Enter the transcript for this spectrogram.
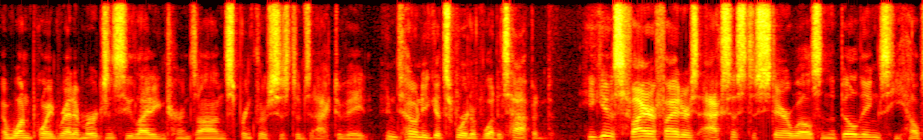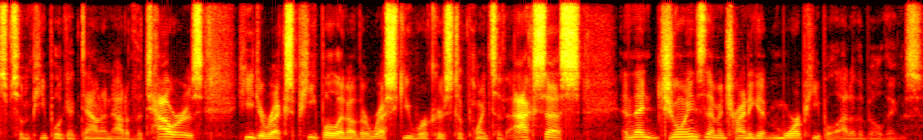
At one point, red emergency lighting turns on, sprinkler systems activate, and Tony gets word of what has happened. He gives firefighters access to stairwells in the buildings. He helps some people get down and out of the towers. He directs people and other rescue workers to points of access, and then joins them in trying to get more people out of the buildings.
